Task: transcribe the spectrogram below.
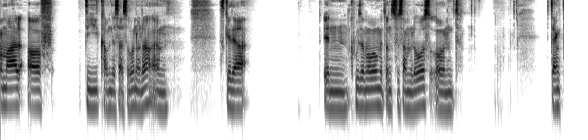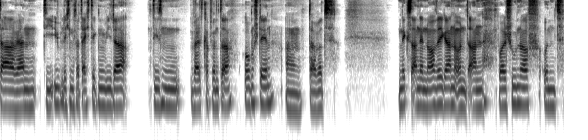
wir mal auf die kommende Saison, oder? Ähm, es geht ja in Kusamo mit uns zusammen los und ich denke, da werden die üblichen Verdächtigen wieder diesen Weltcup-Winter oben stehen. Ähm, da wird nichts an den Norwegern und an Bolschunow und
